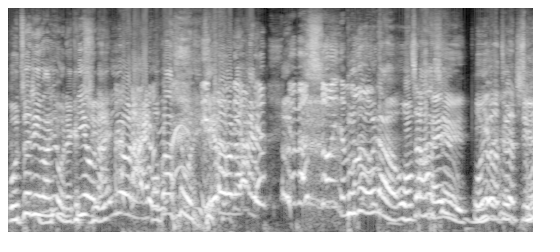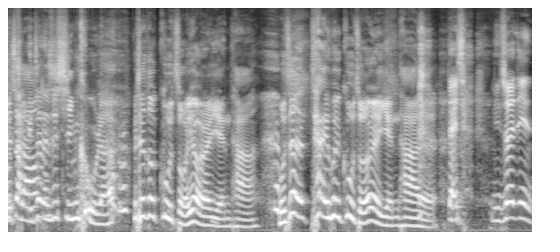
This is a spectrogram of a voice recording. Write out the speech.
我最近发现我那个又来又来，我发现我又来，要不要说你的梦？不是我讲，我发现我有这个组长，你真的是辛苦了。我叫做顾左右而言他，我真的太会顾左右而言他了。等一下，你最近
